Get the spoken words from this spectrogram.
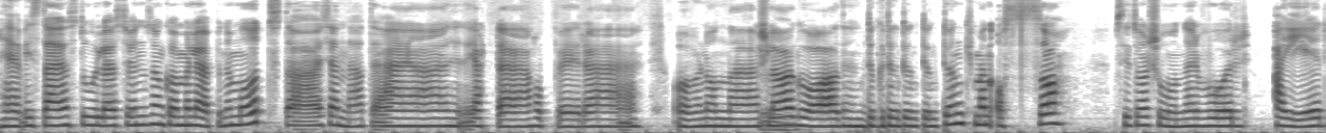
Eh, Hvis det er en stor løs hund som kommer løpende mot, da kjenner jeg at jeg, hjertet hopper eh, over noen eh, slag, og dunk, dunk, dunk, dunk, dunk. Men også situasjoner hvor eier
